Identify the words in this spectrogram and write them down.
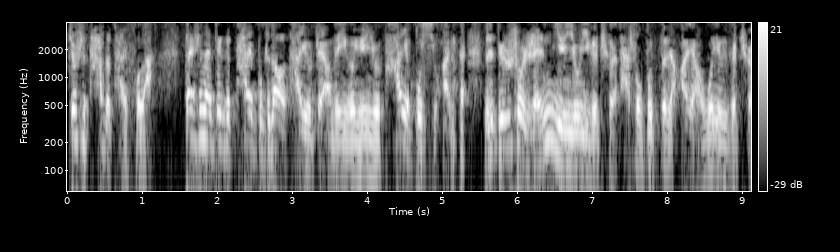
就是他的财富了。但是呢，这个他也不知道他有这样的一个运有，他也不喜欢的。比如说人拥有一个车，他说不得了，哎呀，我有一个车。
